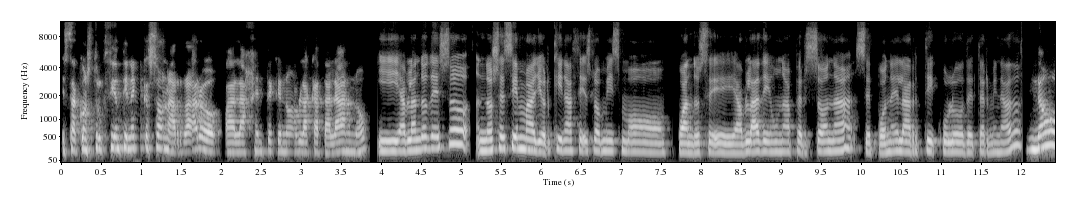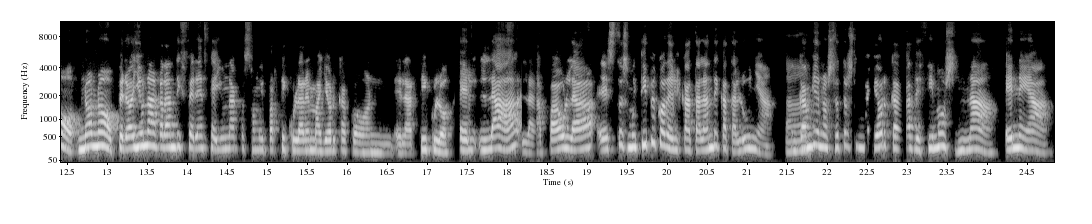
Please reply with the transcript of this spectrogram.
Esta construcción tiene que sonar raro a la gente que no habla catalán, ¿no? Y hablando de eso, no sé si en mallorquín hacéis lo mismo cuando se habla de una persona, se pone el artículo determinado. No, no, no, pero hay una gran diferencia y una cosa muy particular en Mallorca con el artículo. El la, la Paula, esto es muy típico del catalán de Cataluña. En Ah. cambio, nosotros en Mallorca decimos na, na,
